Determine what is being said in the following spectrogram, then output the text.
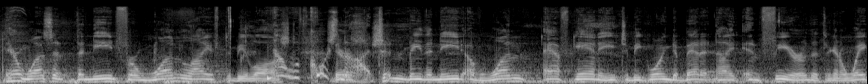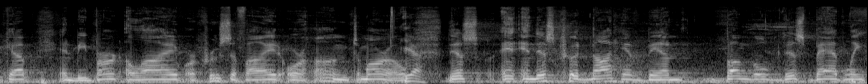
There wasn't the need for one life to be lost. No, of course there not. shouldn't be the need of one Afghani to be going to bed at night in fear that they're going to wake up and be burnt alive or crucified or hung tomorrow. Yeah. This and, and this could not have been bungled this badly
